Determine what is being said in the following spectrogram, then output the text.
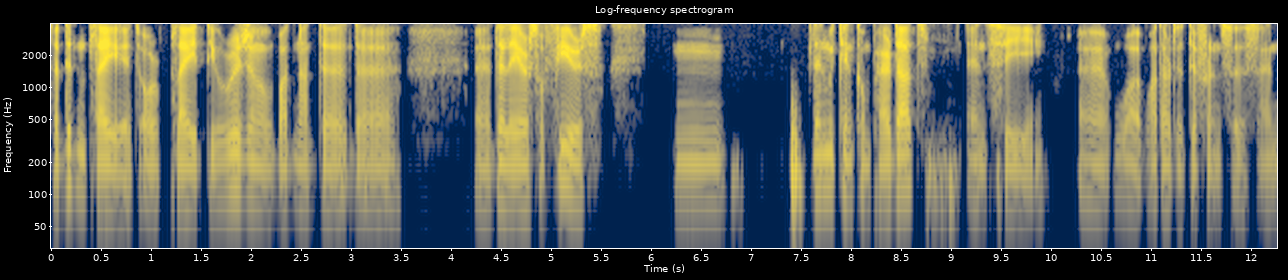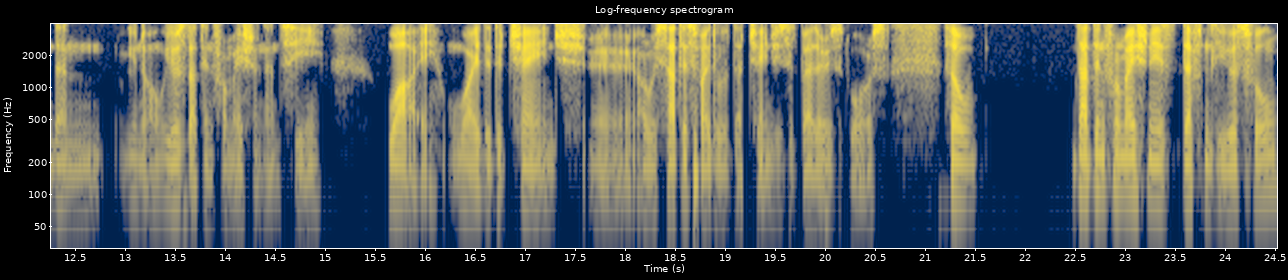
that didn't play it or played the original but not the the uh, the layers of fears mm, then we can compare that and see uh, what what are the differences and then you know use that information and see why why did it change? Uh, are we satisfied with that change? Is it better? Is it worse? So that information is definitely useful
